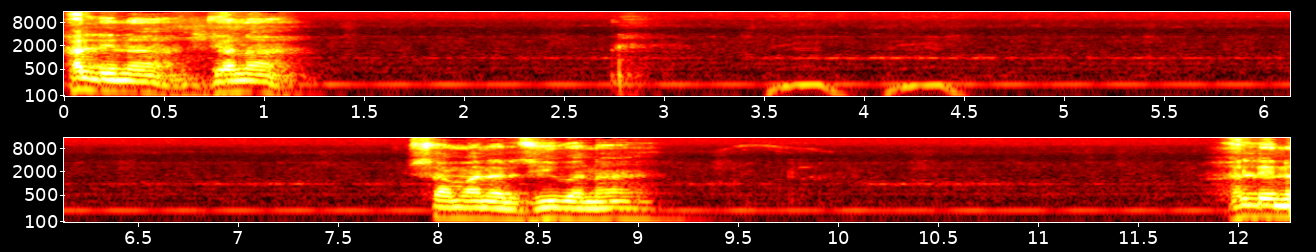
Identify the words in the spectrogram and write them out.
ಅಲ್ಲಿನ ಜನ ಸಾಮಾನ್ಯರ ಜೀವನ ಅಲ್ಲಿನ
